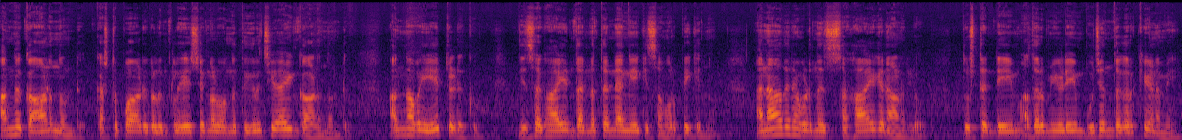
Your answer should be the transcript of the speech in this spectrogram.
അങ്ങ് കാണുന്നുണ്ട്. കഷ്ടപ്പാടുകളും ക്ലേശങ്ങളും അങ്ങ് തീർച്ചയായും കാണുന്നുണ്ട്. അങ്ങ് അവ ഏറ്റെടുക്കും. നിസ്സഹായൻ തന്നെ തന്നെ അങ്ങേക്ക് സമർപ്പിക്കുന്നു. അനാഥൻ അവിടുന്ന് സഹായകനാണല്ലോ. ദുഷ്ടന്റെയും അധർമ്മിയുടെയും ഭുജം തകർക്കണമേ.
